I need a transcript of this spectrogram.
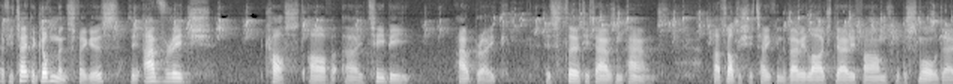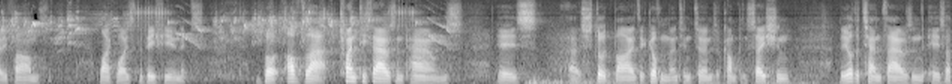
If you take the government's figures, the average cost of a TB outbreak is £30,000. That's obviously taking the very large dairy farms with the smaller dairy farms, likewise the beef units. But of that, £20,000 is uh, stood by the government in terms of compensation. The other 10,000 is a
